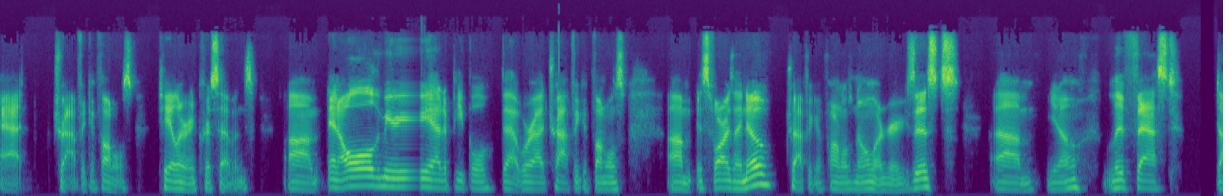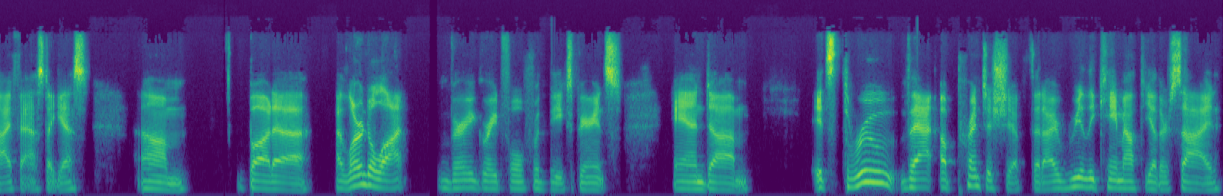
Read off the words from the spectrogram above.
at Traffic and Funnels, Taylor and Chris Evans, um, and all the myriad of people that were at Traffic and Funnels. Um, as far as I know, Traffic and Funnels no longer exists. Um, you know, live fast, die fast, I guess. Um, but uh, I learned a lot. I'm very grateful for the experience. And um, it's through that apprenticeship that I really came out the other side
